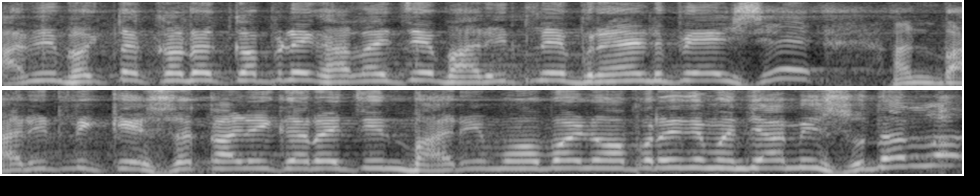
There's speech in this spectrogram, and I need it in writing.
आम्ही फक्त कडक कपडे घालायचे भारीतले ब्रँड प्यायचे आणि भारीतली केस काळी करायची आणि भारी मोबाईल वापरायचे म्हणजे आम्ही सुधारला.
